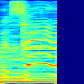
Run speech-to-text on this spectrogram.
the same.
